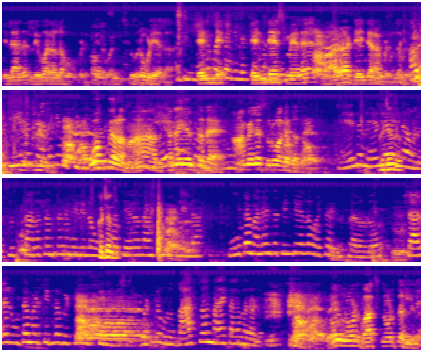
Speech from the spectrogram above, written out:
ಇಲ್ಲಾಂದ್ರೆ ಲಿವರ್ ಎಲ್ಲ ಹೋಗ್ಬಿಡುತ್ತೆ. ಒಂದ್ ಚೂರು ಉಳಿಯಲ್ಲ. ಟೆನ್ ಡೇ ಟೆನ್ ಡೇಸ್ ಮೇಲೆ ಬಹಳ ಡೇಂಜರ್ ಆಗ್ಬಿಡುತ್ತೆ ಅದು. ಹೋಗ್ತಾಳಮ್ಮ ಅದು ಚೆನ್ನಾಗಿರ್ತದೆ. ಆಮೇಲೆ ಶುರುವಾಗತ್ತೆ ಅದು. ಏನು ಊಟ ಮನೆಯಿಂದ ತಿಂಡಿ ಎಲ್ಲ ಹೋಯ್ತಾ ಇದ್ರು ಸರ್ ಅವಳು ಶಾಲೆಯಲ್ಲಿ ಊಟ ಮಾಡ್ತಿದ್ಲೋ ಬಿಟ್ಲೋ ಬಿಡ್ತೀನಿ ಸರ್ ಒಟ್ಟು ಬಾಕ್ಸ್ ಒಂದು ಮನೆ ತಗೊಬರೋಳು ನೀವು ನೋಡಿ ಬಾಕ್ಸ್ ನೋಡ್ತಾ ಇರ್ಲಿಲ್ಲ?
